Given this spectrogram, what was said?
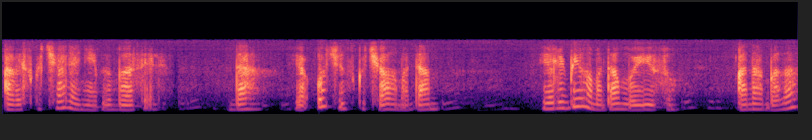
«А вы скучали о ней, мадемуазель?» «Да, я очень скучала, мадам. Я любила мадам Луизу. Она была...»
